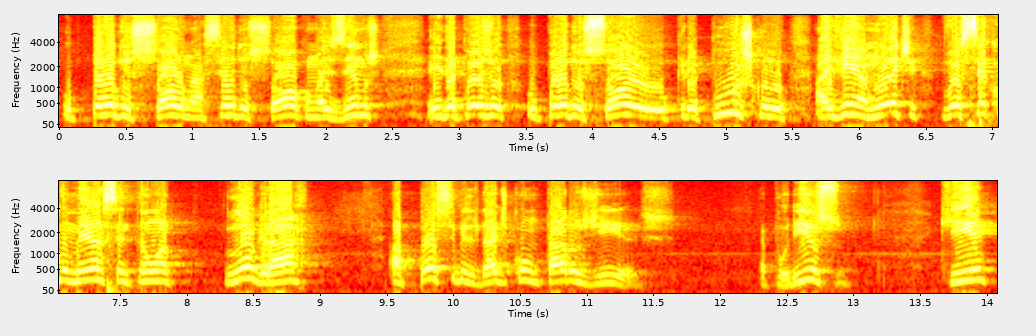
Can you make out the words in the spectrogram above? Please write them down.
o pôr do sol, o nascer do sol, como nós dizemos, e depois o, o pôr do sol, o crepúsculo, aí vem a noite, você começa então a lograr a possibilidade de contar os dias. É por isso que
